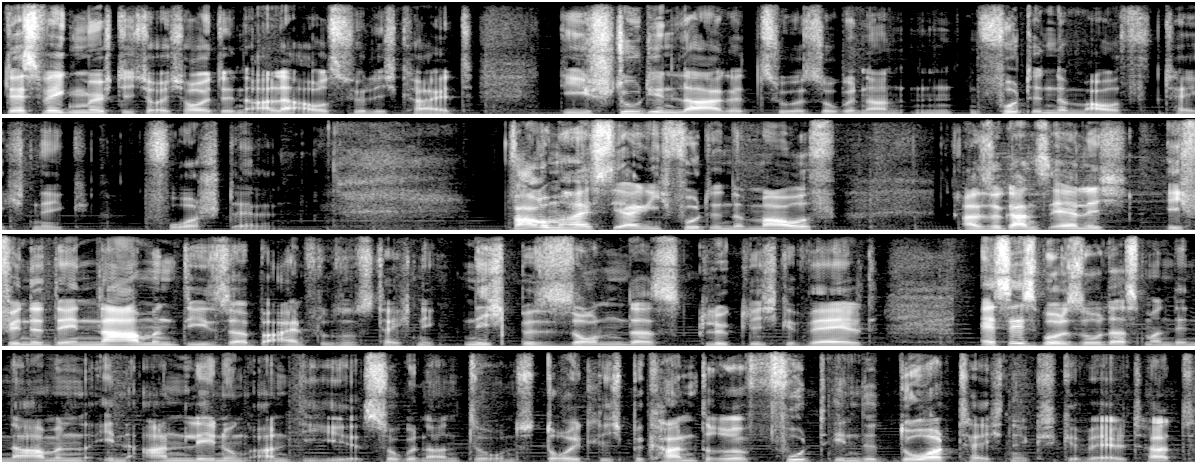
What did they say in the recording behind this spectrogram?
Deswegen möchte ich euch heute in aller Ausführlichkeit die Studienlage zur sogenannten Foot-in-the-Mouth-Technik vorstellen. Warum heißt die eigentlich Foot in the Mouth? Also ganz ehrlich, ich finde den Namen dieser Beeinflussungstechnik nicht besonders glücklich gewählt. Es ist wohl so, dass man den Namen in Anlehnung an die sogenannte und deutlich bekanntere Foot in the Door Technik gewählt hat.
